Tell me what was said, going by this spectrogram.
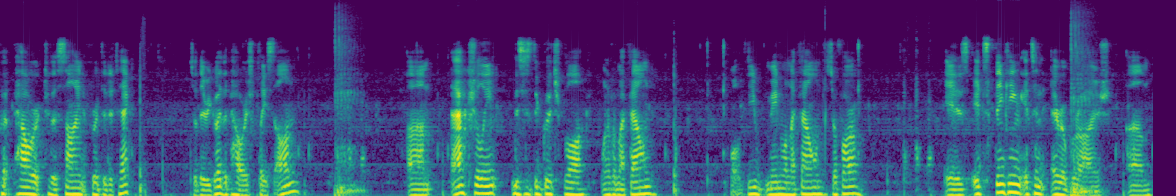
put power to the sign for it to detect. So there we go. The power is placed on. Um, actually, this is the glitch block. One of them I found. Well, the main one I found so far is it's thinking it's an arrow barrage. Um,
